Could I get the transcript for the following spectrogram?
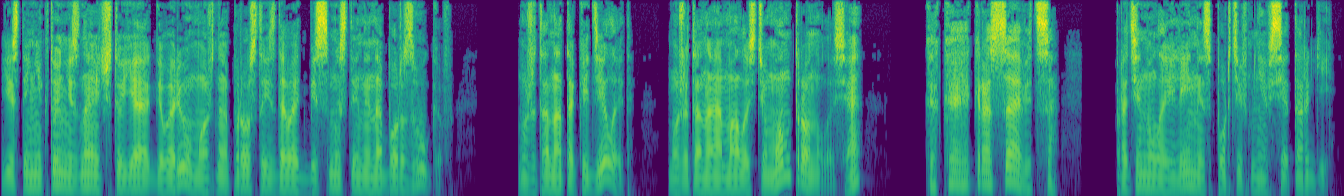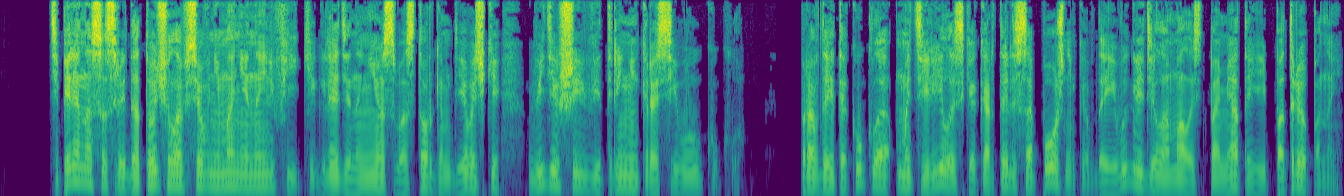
«Если никто не знает, что я говорю, можно просто издавать бессмысленный набор звуков. Может, она так и делает? Может, она малость умом тронулась, а?» «Какая красавица!» — протянула Элейн, испортив мне все торги. Теперь она сосредоточила все внимание на эльфийке, глядя на нее с восторгом девочки, увидевшей в витрине красивую куклу. Правда, эта кукла материлась, как артель сапожников, да и выглядела малость помятой и потрепанной.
